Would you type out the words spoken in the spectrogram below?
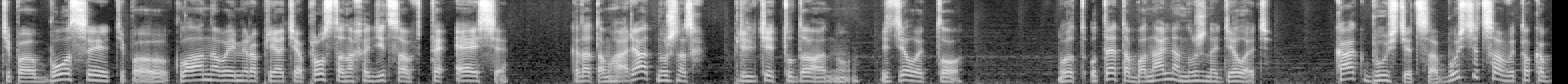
типа боссы, типа клановые мероприятия, просто находиться в ТСе когда там горят, нужно прилететь туда, ну, и сделать то. Вот, вот это банально нужно делать. Как буститься? Буститься вы только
